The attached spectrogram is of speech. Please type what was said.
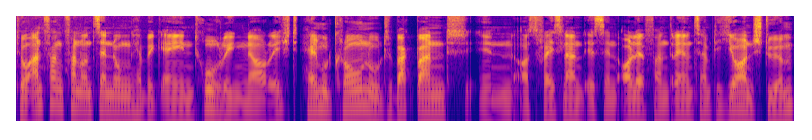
To Anfang von uns Sendung habe ich ein traurigen Nachricht. Helmut Krohn und Backband in Ostfriesland ist in Olle von 73 Jahren stürm.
